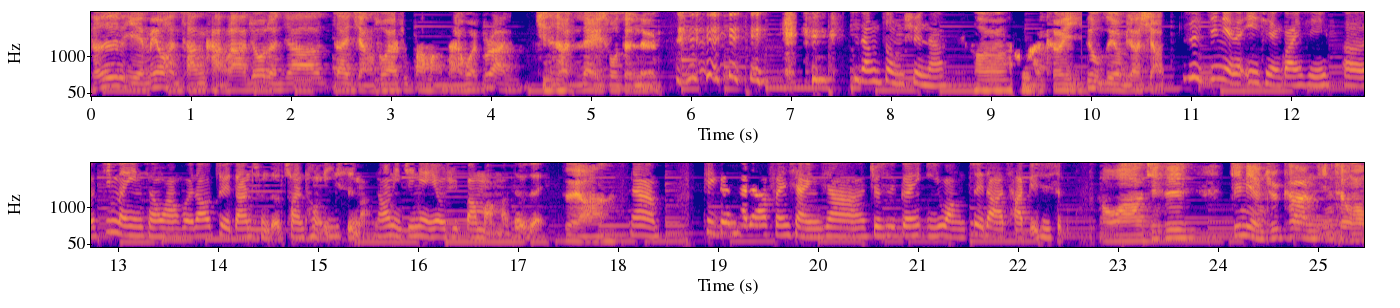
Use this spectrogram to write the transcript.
可是也没有很常扛啦，就人家在讲说要去帮忙才会，不然其实很累，说真的。就当重训啊。呃，还可以，肚子又比较小。就是今年的疫情的关系，呃，金门影城还回到最单纯的传统仪式嘛，然后你今年也有去帮忙嘛，对不对？对啊。那可以跟大家分享一下，就是跟以往最大的差别是什么？好啊，其实今年去看银城隍，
